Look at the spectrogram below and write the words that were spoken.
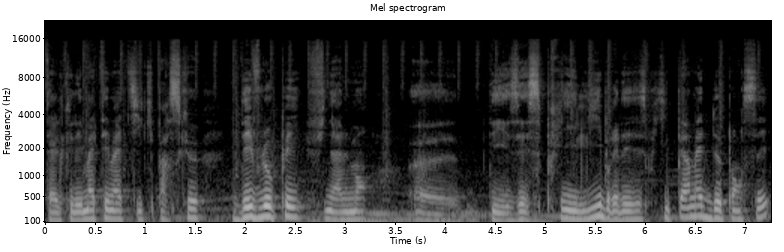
telles que les mathématiques, parce que développer finalement euh, des esprits libres et des esprits qui permettent de penser,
